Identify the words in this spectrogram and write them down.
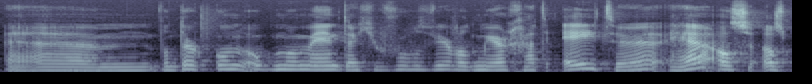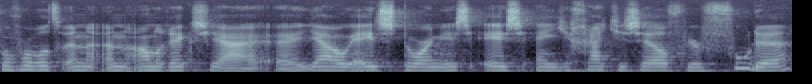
ehm, want er komt op het moment dat je bijvoorbeeld weer wat meer gaat eten. Hè, als, als bijvoorbeeld een, een anorexia eh, jouw eetstoornis is en je gaat jezelf weer voeden.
